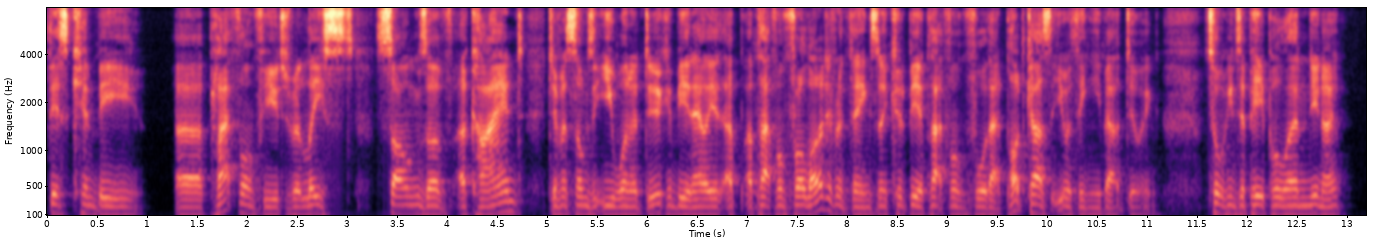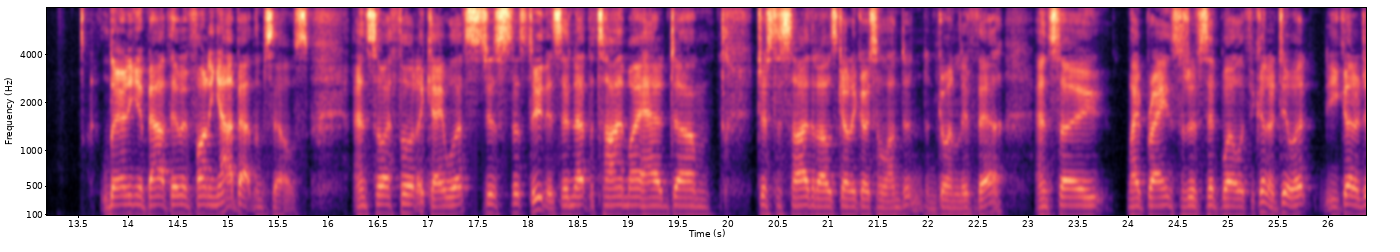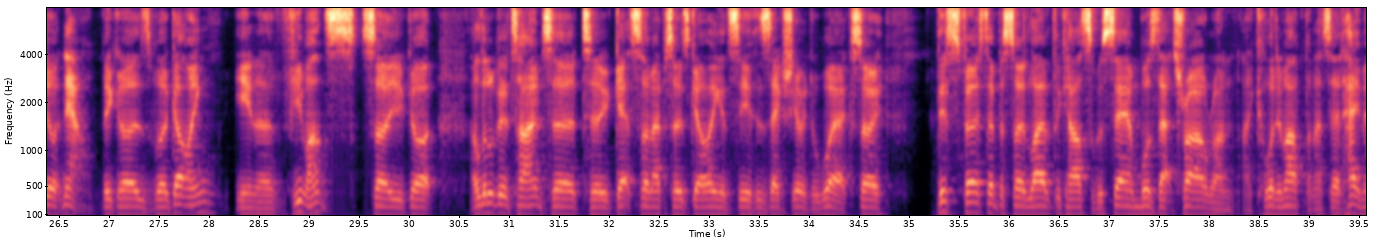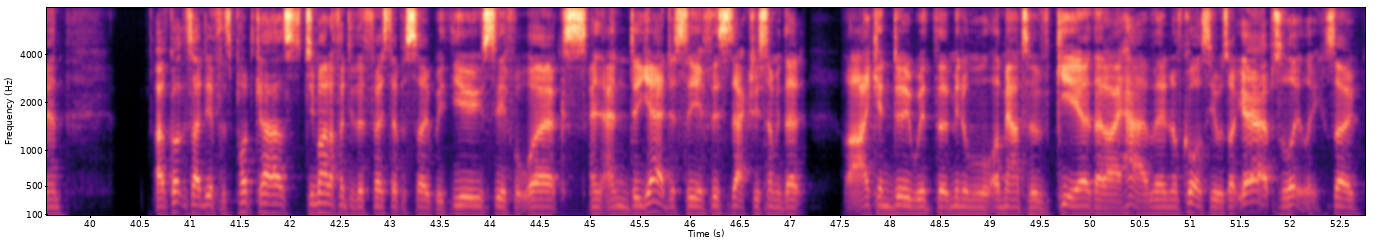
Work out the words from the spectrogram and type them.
this can be a platform for you to release songs of a kind, different songs that you want to do. It can be an alias, a, a, platform for a lot of different things. And it could be a platform for that podcast that you were thinking about doing, talking to people and, you know, learning about them and finding out about themselves. And so I thought, okay, well, let's just let's do this. And at the time, I had um, just decided that I was going to go to London and go and live there. And so my brain sort of said, well, if you're going to do it, you got to do it now because we're going in a few months. So you've got a little bit of time to to get some episodes going and see if this is actually going to work. So this first episode live at the castle with Sam was that trial run. I called him up and I said, hey man I've got this idea for this podcast. Do you mind if I do the first episode with you, see if it works, and and uh, yeah, just see if this is actually something that I can do with the minimal amount of gear that I have. And of course, he was like, yeah, absolutely. So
